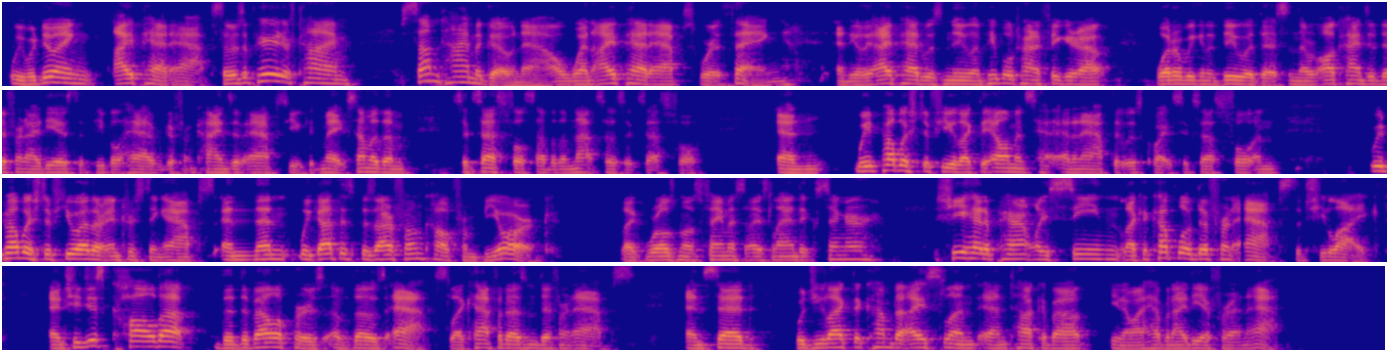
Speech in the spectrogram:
We were doing iPad apps. There was a period of time, some time ago now, when iPad apps were a thing and you know, the iPad was new and people were trying to figure out what are we going to do with this? And there were all kinds of different ideas that people had, different kinds of apps you could make. Some of them successful, some of them not so successful. And we'd published a few, like the Elements had an app that was quite successful. And we published a few other interesting apps. And then we got this bizarre phone call from Bjork, like world's most famous Icelandic singer. She had apparently seen like a couple of different apps that she liked. And she just called up the developers of those apps, like half a dozen different apps, and said, Would you like to come to Iceland and talk about, you know, I have an idea for an app?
